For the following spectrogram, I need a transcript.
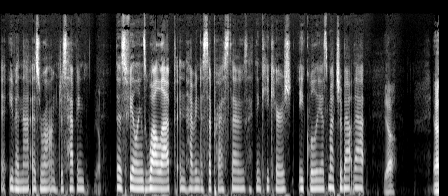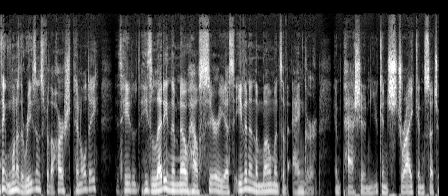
Mhm. e- even that is wrong. Just having Yep. those feelings well up and having to suppress those. I think he cares equally as much about that. Yeah. And I think one of the reasons for the harsh penalty is he he's letting them know how serious, even in the moments of anger and passion, you can strike in such a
